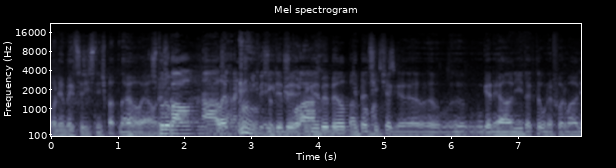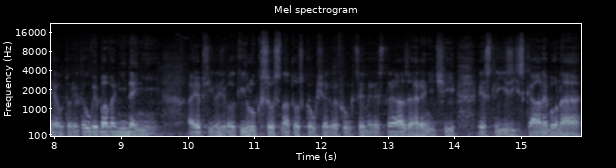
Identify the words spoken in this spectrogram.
o něm nechci říct nic špatného. Já Studoval neznám, na ale zahraničních vysokých kdyby, školách. Kdyby byl pan Petříček eh, eh, geniální, tak tou neformální autoritou vybavený není a je příliš velký luxus na to zkoušet ve funkci ministra zahraničí, jestli ji získá nebo ne.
